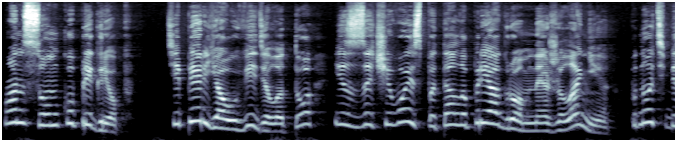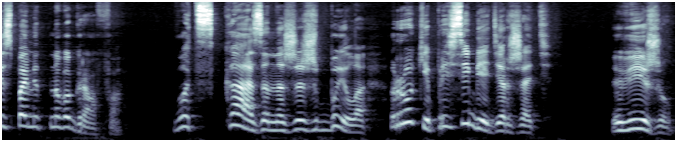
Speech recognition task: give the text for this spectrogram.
Он сумку пригреб. Теперь я увидела то, из-за чего испытала преогромное желание пнуть беспамятного графа. Вот сказано же ж было, руки при себе держать. Вижу,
